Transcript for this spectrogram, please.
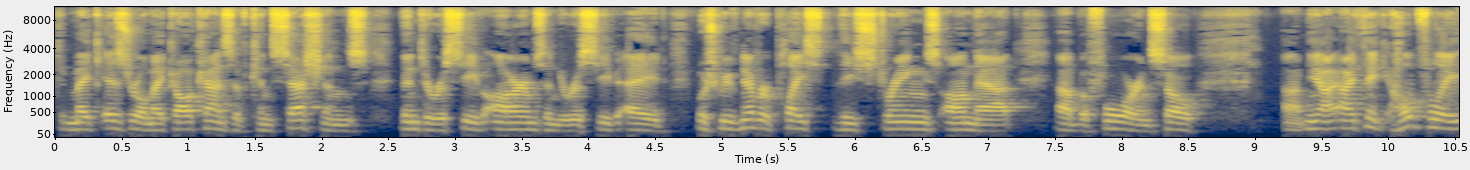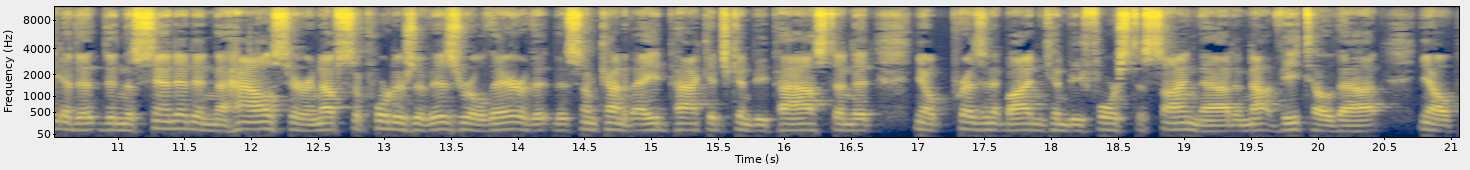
to make Israel make all kinds of concessions, then to receive arms and to receive aid, which we've never placed these strings on that uh, before. And so, um, you know, I, I think hopefully that in the Senate and the House there are enough supporters of Israel there that, that some kind of aid package can be passed, and that you know President Biden can be forced to sign that and not veto that. You know,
